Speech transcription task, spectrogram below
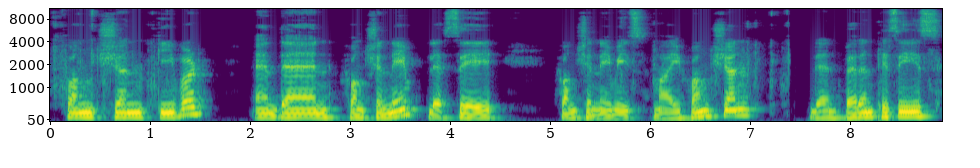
function keyword and then function name. Let's say function name is my function, then parentheses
